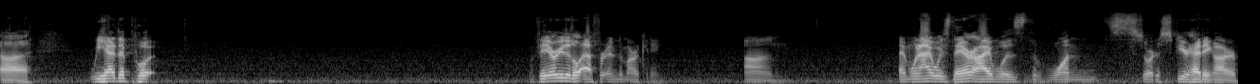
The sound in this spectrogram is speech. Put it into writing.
Uh, we had to put very little effort into marketing. Um, and when I was there, I was the one sort of spearheading our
